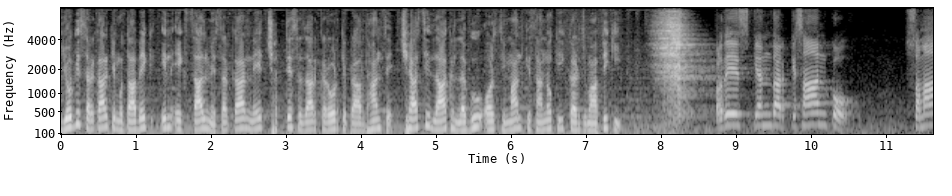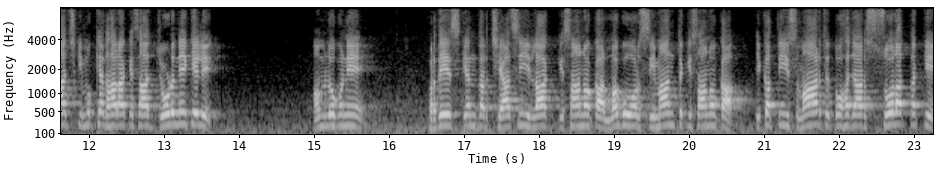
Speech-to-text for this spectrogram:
योगी सरकार के मुताबिक इन एक साल में सरकार ने छत्तीस हज़ार करोड़ के प्रावधान से छियासी लाख लघु और सीमांत किसानों की कर्ज माफ़ी की। प्रदेश के अंदर किसान को समाज की मुख्य धारा के साथ जोड़ने के लिए हम लोगों ने प्रदेश के अंदर छियासी लाख किसानों का लघु और सीमांत किसानों का 31 मार्च 2016 तक के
